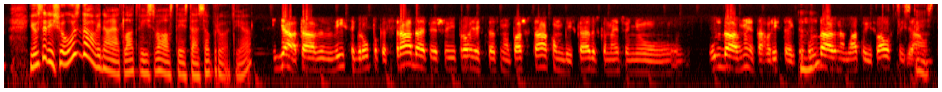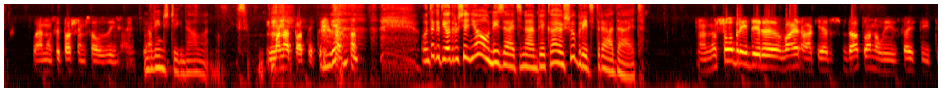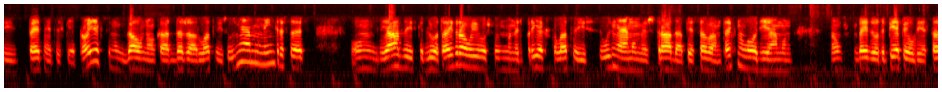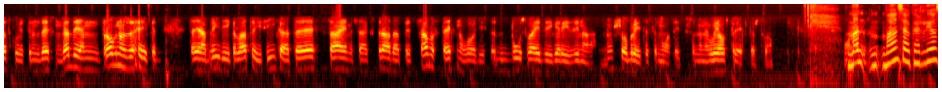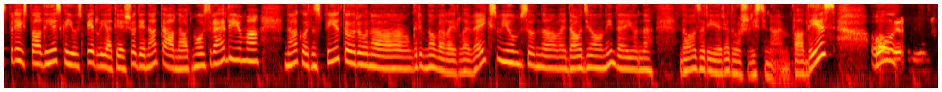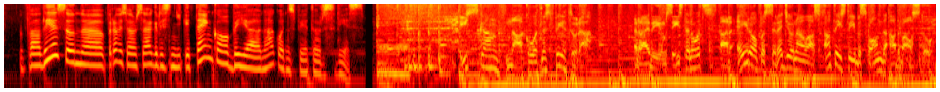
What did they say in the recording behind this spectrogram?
Jūs arī šo uzdāvinājāt Latvijas valstīs, tā saprot, jā? Ja? Jā, tā visa grupa, kas strādāja pie šī projekta, tas no paša sākuma bija skaidrs, ka mēs viņu uzdāvinām, nu, ja tā var izteikties, mm -hmm. uzdāvinām Latvijas valstī. Jā, lai mums ir pašiem savs zīmējums. Brīnišķīgi dāvana, man liekas. Man arī patīk. un tagad jau droši vien jauni izaicinājumi, pie kā jūs šobrīd strādājat. Nu, šobrīd ir eh, vairāki ar datu analīzi saistīti pētnieciskie projekti, nu, galvenokārt dažādu Latvijas uzņēmumu interesēs. Un jāatzīst, ka ļoti aizraujoši, un man ir prieks, ka Latvijas uzņēmumi ir strādā pie savām tehnoloģijām, un nu, beidzot ir piepildījies tas, ko es pirms desmit gadiem prognozēju, kad tajā brīdī, kad Latvijas IKT saime sāk strādāt pie savas tehnoloģijas, tad būs vajadzīga arī zinātne. Nu, šobrīd tas ir noticis, un man ir liels prieks par to. Man, man savukārt liels prieks, paldies, ka jūs piedalījāties šodien attālināt mūsu raidījumā, nākotnes pieturu un uh, gribu novēlēt, lai veiksmi jums un uh, lai daudz jaunu ideju un uh, daudz arī radošu risinājumu. Paldies! Un, paldies! Paldies, un uh, profesors Agris Nikitenko bija nākotnes pieturas viesis. Izskan nākotnes pieturā. Raidījums īstenots ar Eiropas Reģionālās attīstības fonda atbalstu.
